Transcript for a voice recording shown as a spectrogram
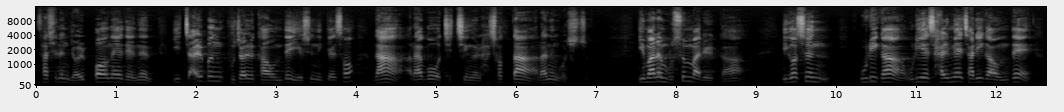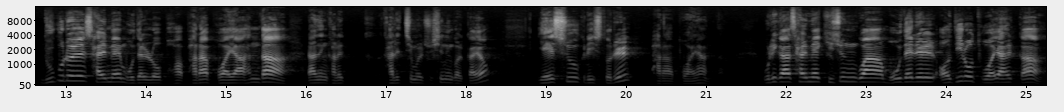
사실은 10번에 되는 이 짧은 구절 가운데 예수님께서 나라고 지칭을 하셨다라는 것이죠. 이 말은 무슨 말일까? 이것은 우리가 우리의 삶의 자리 가운데 누구를 삶의 모델로 바라보아야 한다라는 가르침을 주시는 걸까요? 예수 그리스도를 바라보아야 한다. 우리가 삶의 기준과 모델을 어디로 두어야 할까?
